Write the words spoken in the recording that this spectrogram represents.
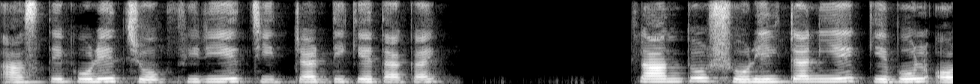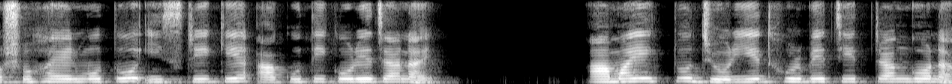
আস্তে করে চোখ ফিরিয়ে চিত্রার দিকে তাকায়। ক্লান্ত শরীরটা নিয়ে কেবল অসহায়ের মতো স্ত্রীকে আকুতি করে জানায়, আমায় একটু জড়িয়ে ধরবে চিত্রাঙ্গনা।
